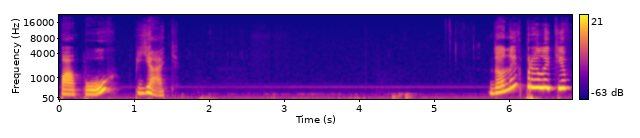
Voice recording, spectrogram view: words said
Папуг 5. До них прилетів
